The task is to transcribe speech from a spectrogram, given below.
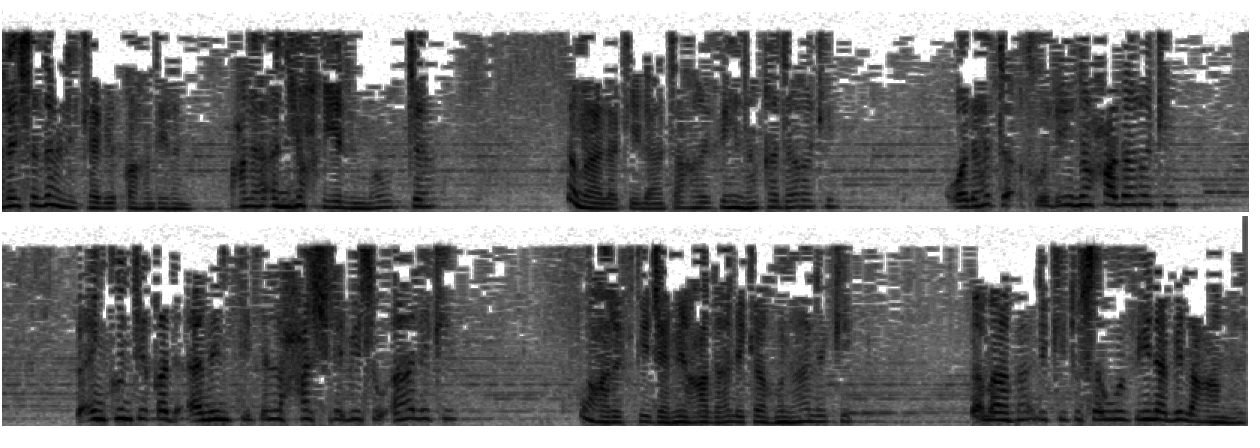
أليس ذلك بقادر على أن يحيي الموتى فما لك لا تعرفين قدرك ولا تأخذين حذرك. فإن كنت قد أمنت في الحشر بسؤالك وعرفت جميع ذلك هنالك فما بالك تسوفين بالعمل؟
